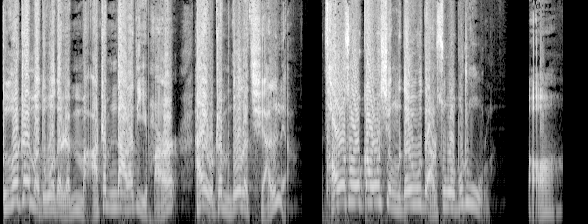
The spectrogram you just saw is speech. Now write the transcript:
得这么多的人马，这么大的地盘，还有这么多的钱粮，曹操高兴的都有点坐不住了。哦，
